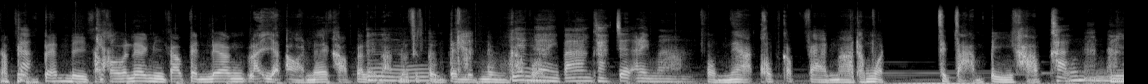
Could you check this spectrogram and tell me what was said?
ครับตื่นเต้นดีครับค่ะเพราะว่าเรื่องนี้ก็เป็นเรื่องละเอียดอ่อนเลยครับ ก็เลยแบบอืมรู้สึกตื่นเต้นนิดนึงครับยังผไงมบ้างคะเจออะไรมา ผมเนี่ยคบกับแฟนมาทั้งหมด 13 ปีครับ ค่ะโอ้นานนะมี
